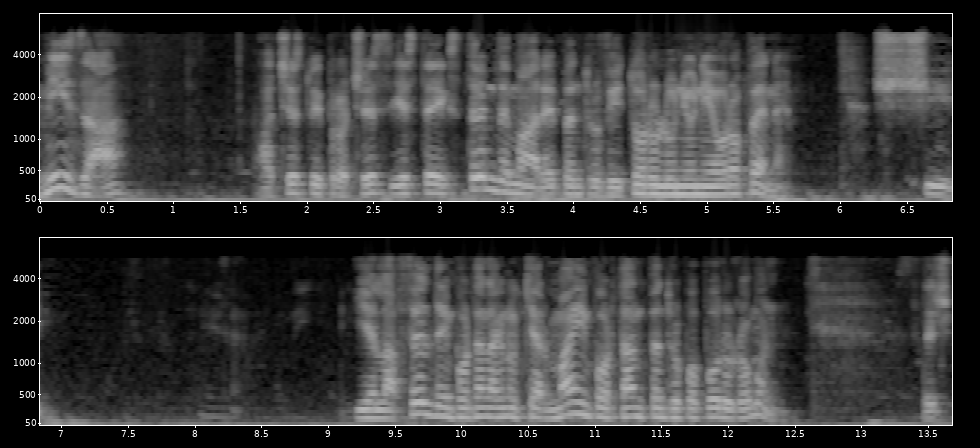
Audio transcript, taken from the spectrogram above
Miza acestui proces este extrem de mare pentru viitorul Uniunii Europene. Și e la fel de important, dacă nu chiar mai important, pentru poporul român. Deci,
